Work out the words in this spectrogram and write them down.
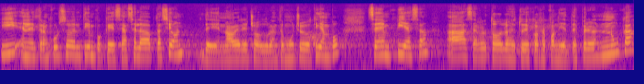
y en el transcurso del tiempo que se hace la adaptación de no haber hecho durante mucho tiempo, se empieza a hacer todos los estudios correspondientes, pero nunca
